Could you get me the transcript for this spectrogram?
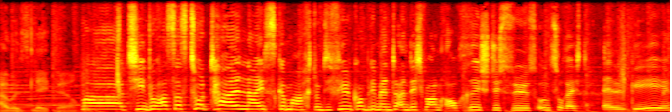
hours later. Martin, du hast das total nice gemacht und die vielen Komplimente an dich waren auch richtig süß und zu Recht LG.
